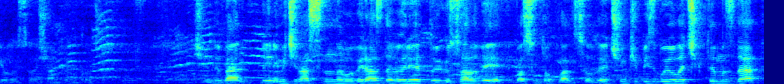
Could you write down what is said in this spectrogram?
yolun sonu şampiyonluk olacak. Şimdi ben benim için aslında bu biraz da böyle duygusal bir basın toplantısı oluyor. Çünkü biz bu yola çıktığımızda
